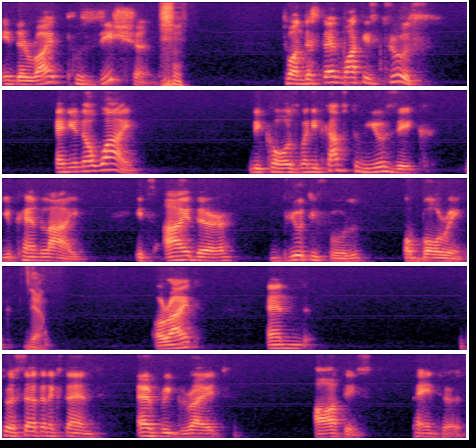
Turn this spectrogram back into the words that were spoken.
in the right position to understand what is truth. And you know why? Because when it comes to music, you can lie. It's either beautiful or boring. Yeah. All right? And to a certain extent, every great artist, painters,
